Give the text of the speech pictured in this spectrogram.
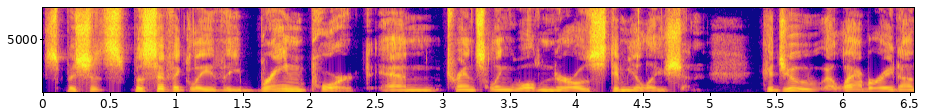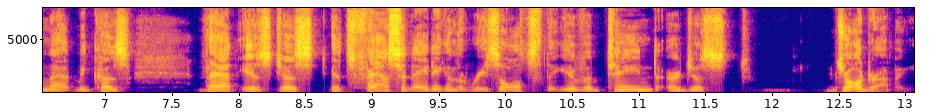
speci- specifically the BrainPort and translingual neurostimulation. Could you elaborate on that? Because that is just, it's fascinating, and the results that you've obtained are just jaw dropping.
